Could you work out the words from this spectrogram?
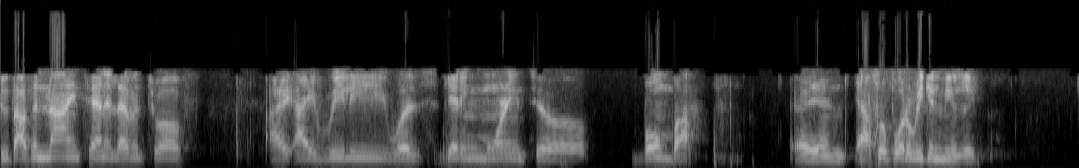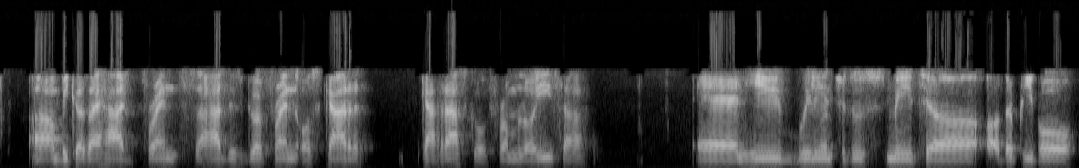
2009, 10, 11, 12, I, I really was getting more into bomba and Afro Puerto Rican music um, because I had friends. I had this good friend Oscar Carrasco from Loiza, and he really introduced me to other people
